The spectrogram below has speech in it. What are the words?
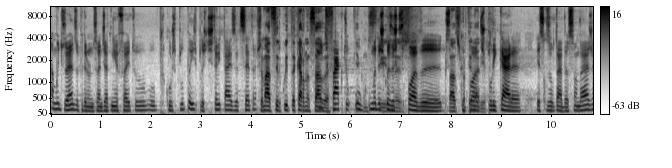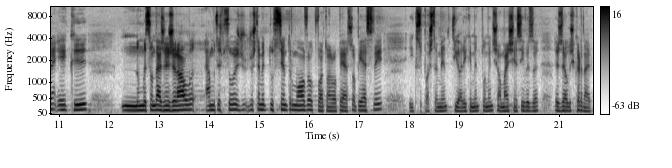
há muitos anos. O Pedro Nuno Santos já tinha feito o, percurso pelo país, pelas distritais, etc. Chamado circuito da carne E assada. de facto, é uma das coisas que se pode, que se- que pode explicar eh, esse resultado da sondagem é que numa sondagem geral há muitas pessoas ju- justamente do centro móvel que votam ao PS ou PSD e que supostamente, teoricamente, pelo menos são mais sensíveis a, a José Luís Carneiro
